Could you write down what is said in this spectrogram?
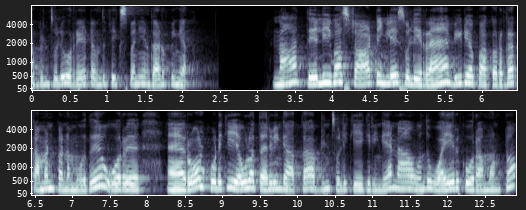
அப்படின்னு சொல்லி ஒரு ரேட்டை வந்து ஃபிக்ஸ் பண்ணி எனக்கு அனுப்புங்க. நான் தெளிவாக ஸ்டார்டிங்லேயே சொல்லிடுறேன். வீடியோ பார்க்குறவங்க கமெண்ட் பண்ணும்போது ஒரு ரோல் கூடைக்கு எவ்வளோ தருவீங்க அக்கா அப்படின்னு சொல்லி கேட்குறீங்க நான் வந்து ஒயருக்கு ஒரு அமௌண்ட்டும்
